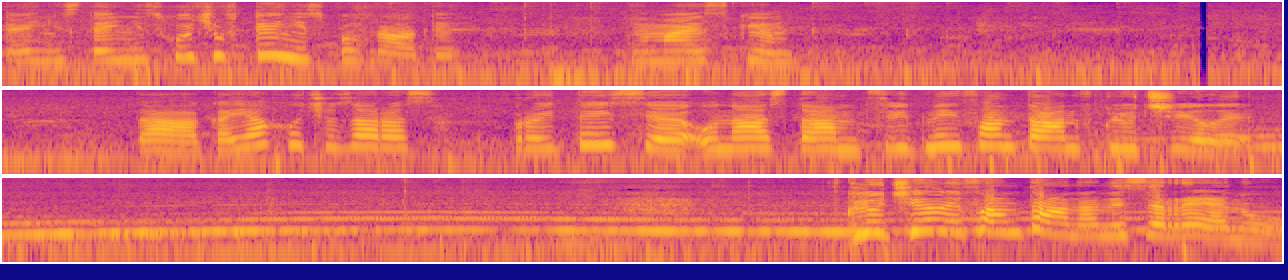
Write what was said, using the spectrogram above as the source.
теніс, теніс. Хочу в теніс пограти. Немає з ким. Так, а я хочу зараз пройтись. У нас там цвітний фонтан включили. Включили фонтан, а не сирену.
